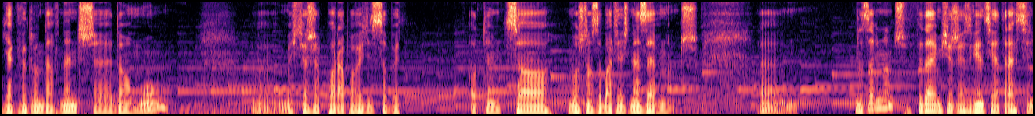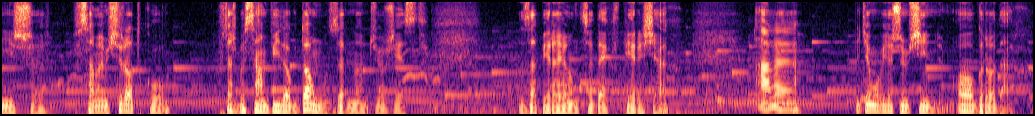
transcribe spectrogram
jak wygląda wnętrze domu. E, Myślę, że pora powiedzieć sobie o tym, co można zobaczyć na zewnątrz. Na zewnątrz wydaje mi się, że jest więcej atrakcji niż w samym środku. Chociażby sam widok domu z zewnątrz już jest zapierający dech w piersiach. Ale będziemy mówić o czymś innym, o ogrodach.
